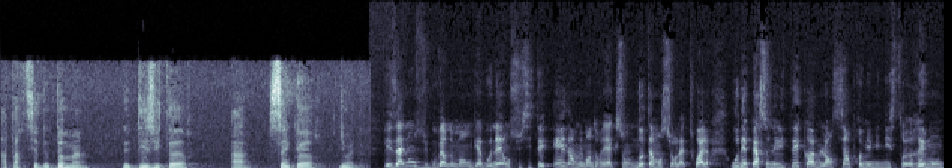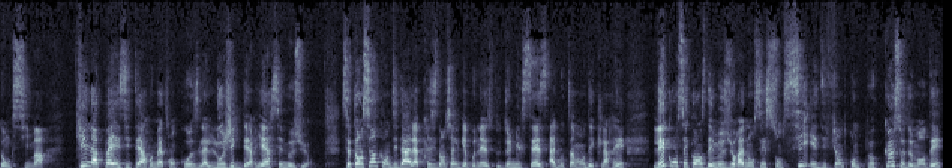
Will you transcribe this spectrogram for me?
à partir de demain, de 18h à 5h du matin. Les annonces du gouvernement gabonais ont suscité énormément de réactions, notamment sur la toile, où des personnalités comme l'ancien Premier ministre Raymond Dongsima qui n'a pas hésité à remettre en cause la logique derrière ces mesures? Cet ancien candidat à la présidentielle gabonaise de 2016 a notamment déclaré « Les conséquences des mesures annoncées sont si édifiantes qu'on ne peut que se demander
